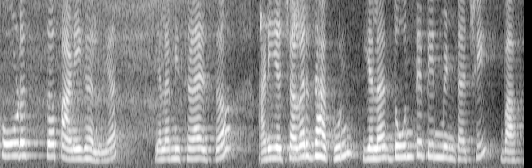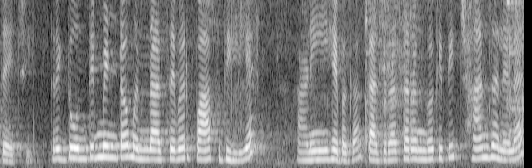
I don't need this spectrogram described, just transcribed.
थोडंसं पाणी घालूयात याला मिसळायचं. आणि याच्यावर झाकून याला दोन ते तीन मिनटाची वाफ द्यायची. तर एक दोन तीन मिनटं मंद आचेवर वाफ दिली आहे आणि हे बघा गाजराचा रंग किती छान झालेला आहे.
